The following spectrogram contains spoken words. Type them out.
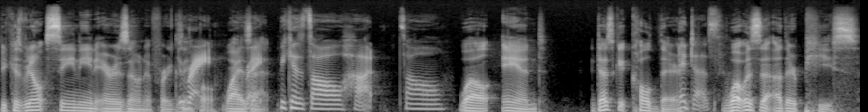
because we don't see any in Arizona, for example. Right. Why is right. that? Because it's all hot. It's all Well, and it does get cold there. It does. What was the other piece?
